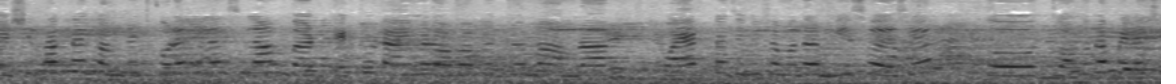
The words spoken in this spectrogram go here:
বেশিরভাগটাই কমপ্লিট করে ফেলেছিলাম বাট একটু টাইমের অভাবের জন্য আমরা কয়েকটা জিনিস আমাদের মিস হয়েছে। তো যতটা পেরেছি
